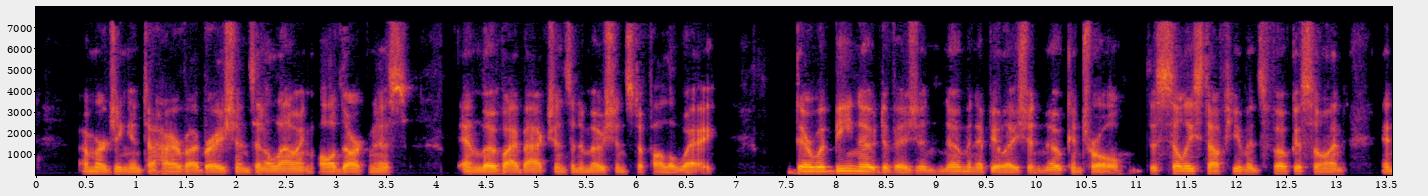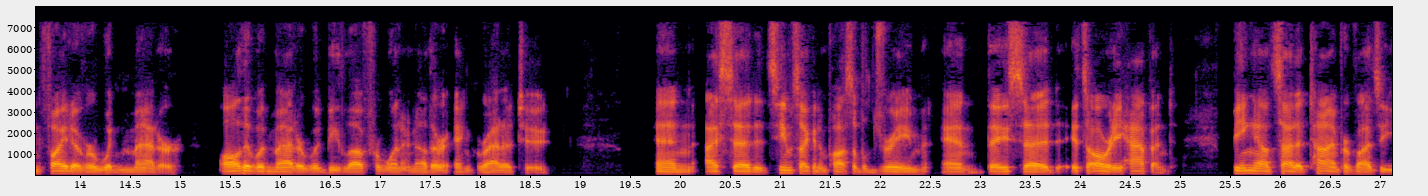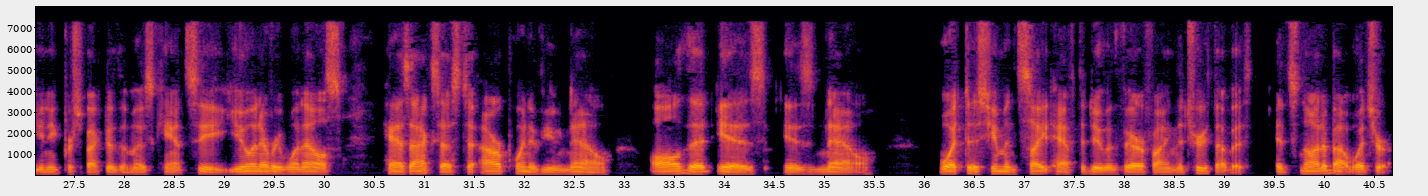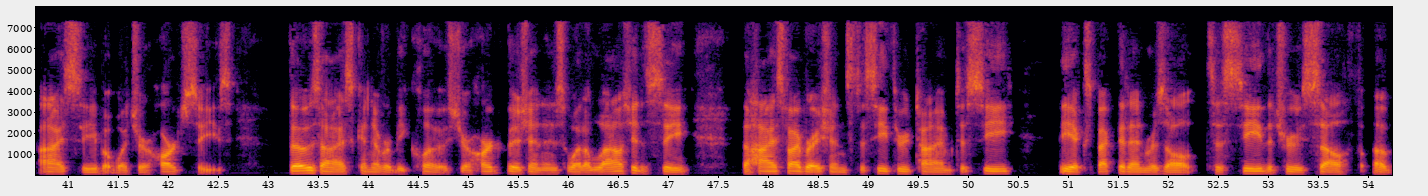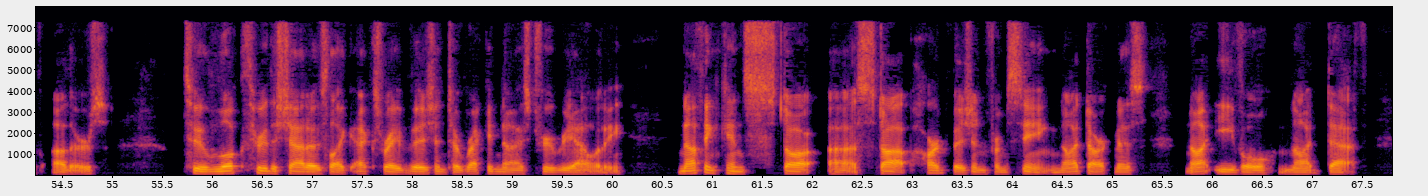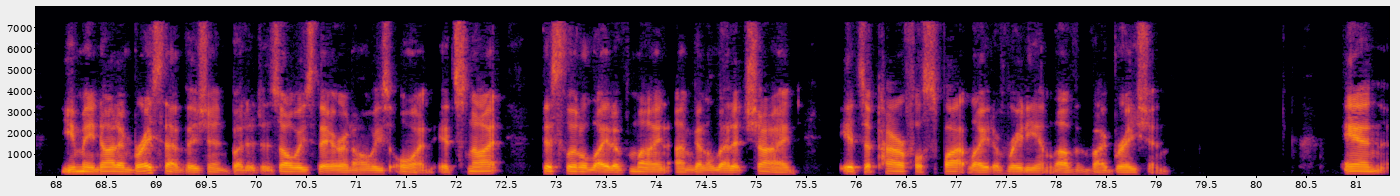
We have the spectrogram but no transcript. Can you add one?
emerging into higher vibrations and allowing all darkness and low vibe actions and emotions to fall away there would be no division, no manipulation, no control. The silly stuff humans focus on and fight over wouldn't matter. All that would matter would be love for one another and gratitude. And I said, It seems like an impossible dream. And they said, It's already happened. Being outside of time provides a unique perspective that most can't see. You and everyone else has access to our point of view now. All that is, is now. What does human sight have to do with verifying the truth of it? It's not about what your eyes see, but what your heart sees. Those eyes can never be closed. Your heart vision is what allows you to see the highest vibrations, to see through time, to see the expected end result, to see the true self of others, to look through the shadows like x ray vision to recognize true reality. Nothing can stop, uh, stop heart vision from seeing, not darkness, not evil, not death. You may not embrace that vision, but it is always there and always on. It's not this little light of mine, I'm going to let it shine. It's a powerful spotlight of radiant love and vibration. And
